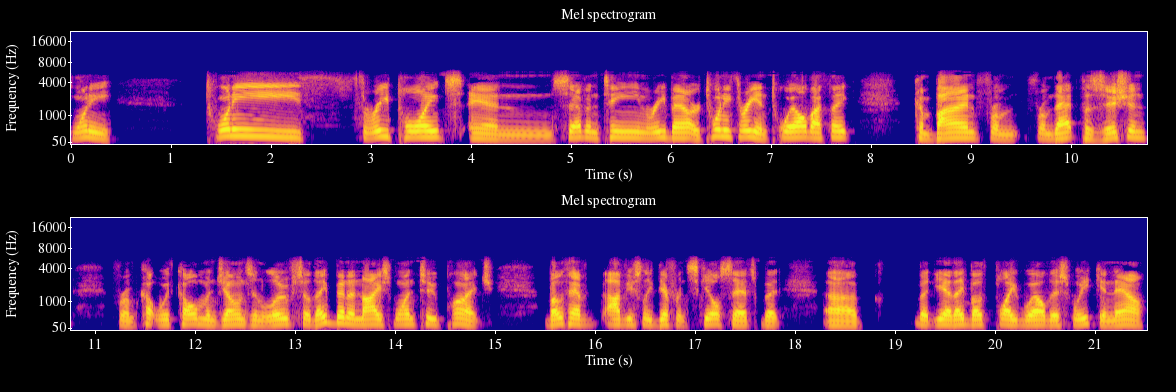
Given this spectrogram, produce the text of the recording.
20, 23 points and 17 rebound or 23 and 12, I think, combined from from that position from with Coleman Jones and Loof. So they've been a nice one-two punch. Both have obviously different skill sets, but uh, but yeah, they both played well this week, and now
